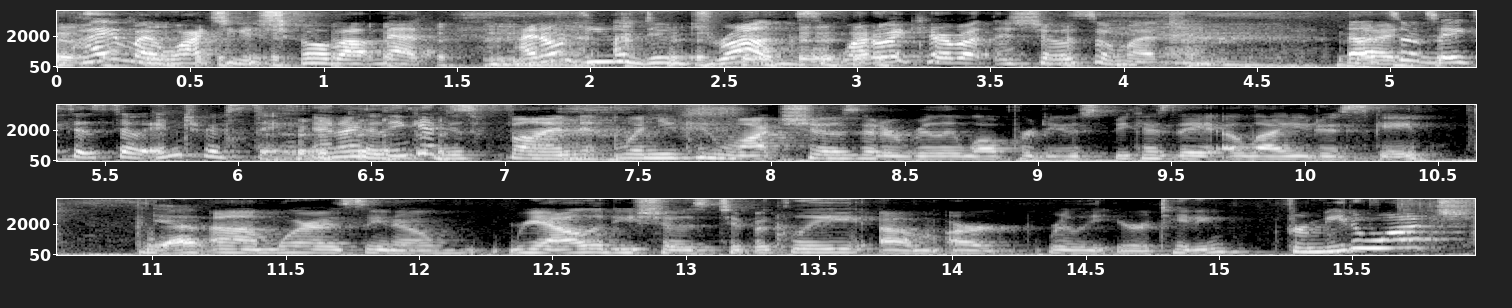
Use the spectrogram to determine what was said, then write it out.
I? Why am I watching a show about meth? I don't even do drugs. Why do I care about this show so much? That's But- what makes it so interesting. And I think it's fun when you can watch shows that are really well produced because they allow you to escape. Yeah. Um, whereas you know reality shows typically um, are really irritating for me to watch.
